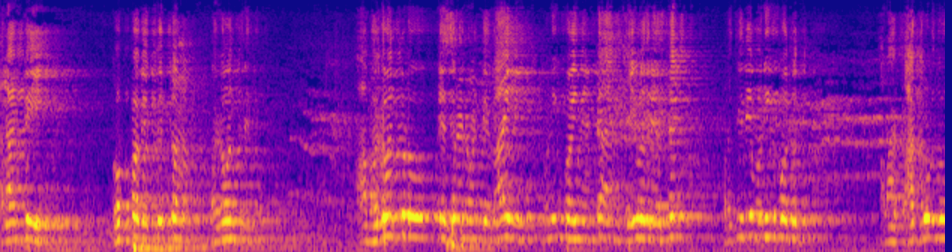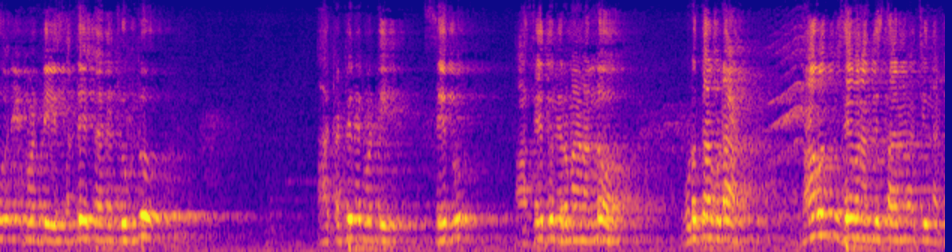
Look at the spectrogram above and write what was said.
అలాంటి గొప్ప వ్యక్తిత్వం భగవంతునిది. ఆ భగవంతుడు చేసినటువంటి రాయి మునిగిపోయింది అంటే ఆయన చేయి వదిలేస్తే ప్రతిదీ మునిగిపోతుంది. అలా కాకూడదు అనేటువంటి సందేశాన్ని చూపుతూ ఆ కట్టినటువంటి సేతు ఆ సేతు నిర్మాణంలో ఉడత కూడా నా వంతు సేవను అందిస్తానని వచ్చిందంట.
